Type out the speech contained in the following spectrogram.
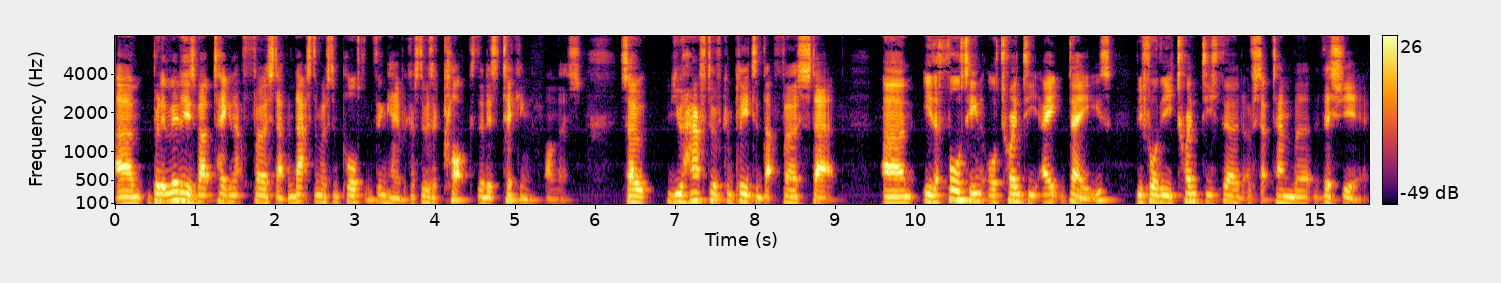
Um, but it really is about taking that first step, and that's the most important thing here because there is a clock that is ticking on this. So you have to have completed that first step um, either 14 or 28 days before the 23rd of September this year.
